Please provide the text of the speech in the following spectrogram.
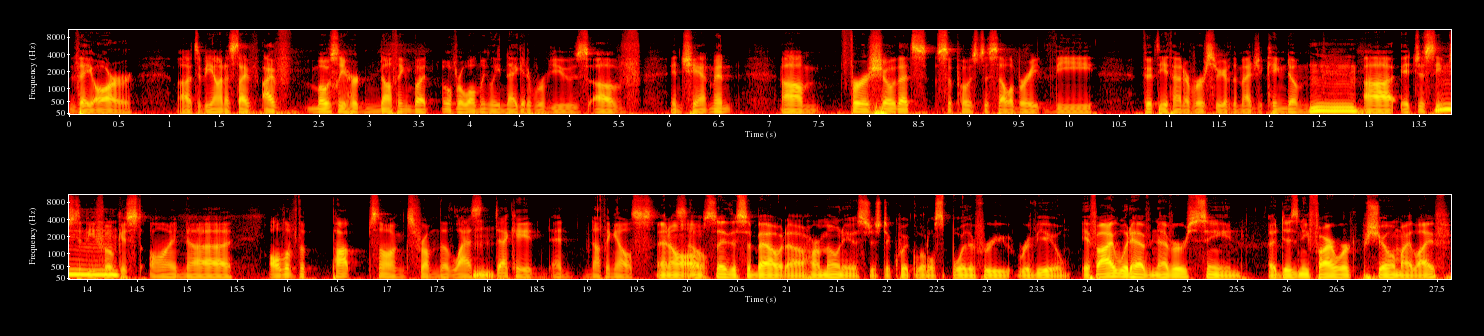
they are. Uh, to be honest, I've I've mostly heard nothing but overwhelmingly negative reviews of Enchantment um, for a show that's supposed to celebrate the 50th anniversary of the Magic Kingdom. Hmm. Uh, it just seems to be Mm. focused on uh, all of the pop songs from the last Mm. decade and nothing else. And I'll, I'll say this about uh, Harmonious, just a quick little spoiler-free review. If I would have never seen a Disney firework show in my life,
